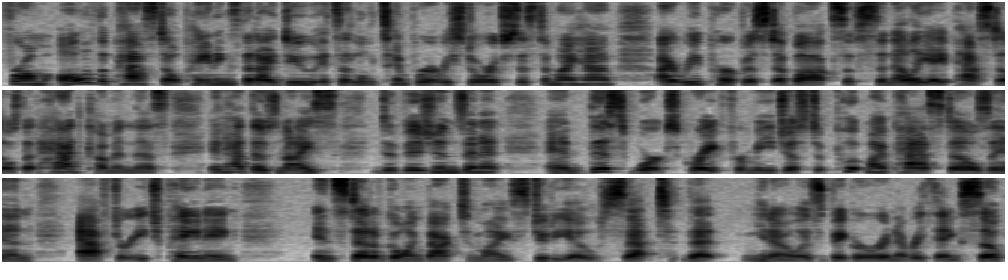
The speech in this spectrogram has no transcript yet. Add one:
from all of the pastel paintings that I do. It's a little temporary storage system I have. I repurposed a box of Sennelier pastels that had come in this. It had those nice divisions in it and this works great for me just to put my pastels in after each painting instead of going back to my studio set that, you know, is bigger and everything. So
